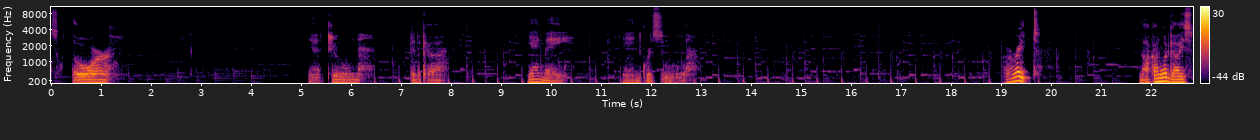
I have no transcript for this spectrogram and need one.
So Thor. Yeah, June. Vivica. Yang Mei. And Grazul. All right. Knock on wood, guys.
